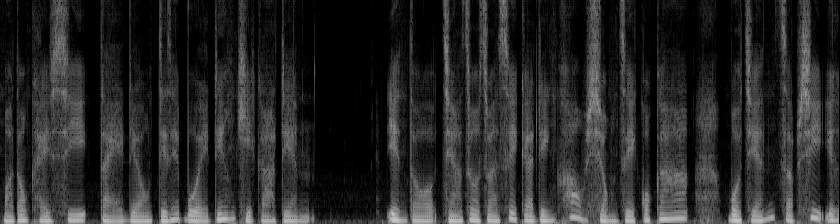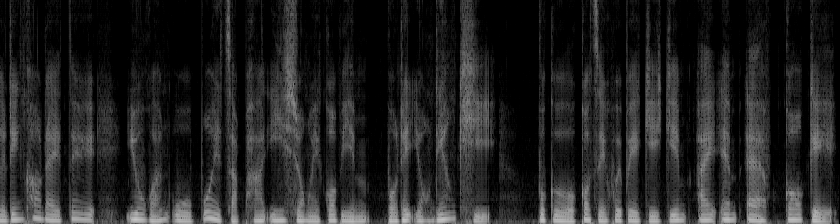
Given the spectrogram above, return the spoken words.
嘛拢开始大量伫咧卖冷气家电。印度正做全世界人口上济国家，目前十四亿个人口内底，有原有八十趴以上的国民无咧用冷气。不过，国际货币基金 IMF 估计，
